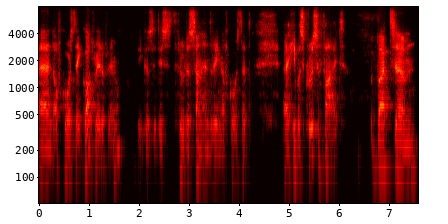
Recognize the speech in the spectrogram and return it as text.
And of course, they got rid of him because it is through the Sanhedrin, of course, that uh, he was crucified. But um,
